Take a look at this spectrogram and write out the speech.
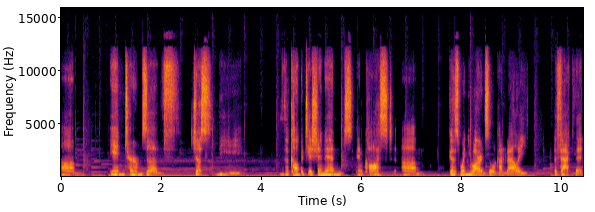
um, in terms of just the the competition and and cost um, because when you are in silicon valley the fact that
